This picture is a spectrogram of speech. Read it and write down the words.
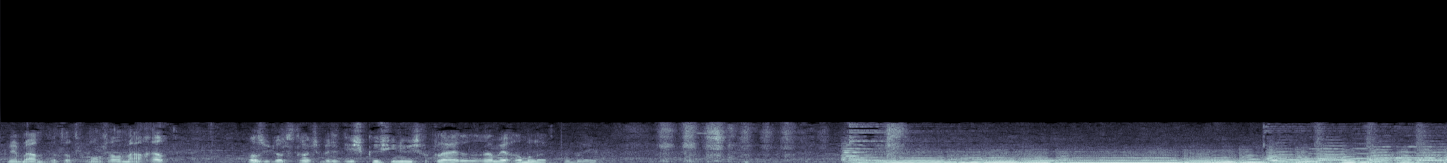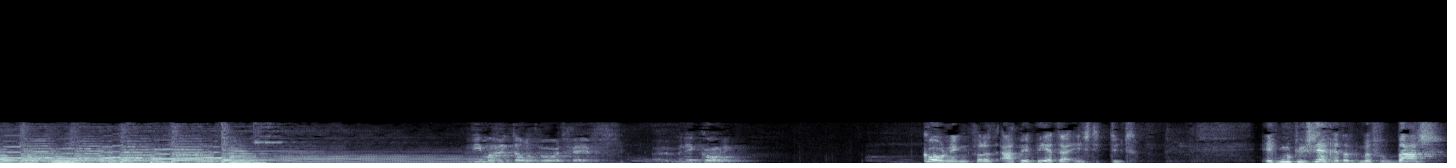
Ik neem aan dat dat voor ons allemaal geldt. Als u dat straks bij de discussie nu eens verklaarde, dan gaan wij allemaal uit de problemen. Wie mag ik dan het woord geven? Eh, meneer Koning. Koning van het AP Beta Instituut. Ik moet u zeggen dat ik me verbaas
